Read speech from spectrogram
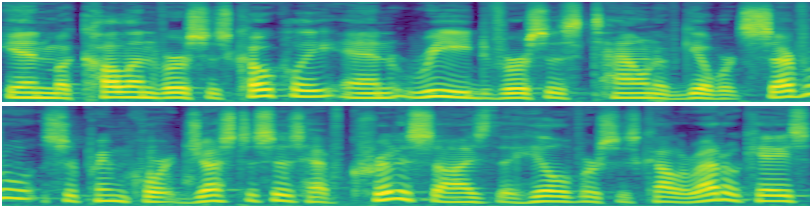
in McCullen versus Coakley and Reed versus Town of Gilbert. Several Supreme Court justices have criticized the Hill versus Colorado case,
